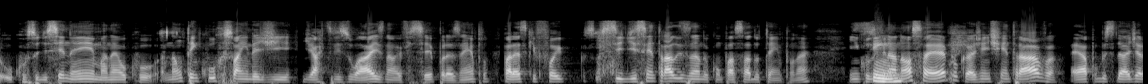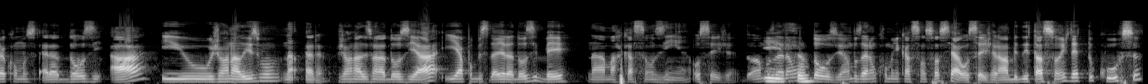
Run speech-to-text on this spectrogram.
o curso de cinema, né? O, não tem curso ainda de, de artes visuais na UFC, por exemplo. Parece que foi se descentralizando com o passar do tempo, né? Inclusive, Sim. na nossa época, a gente entrava, é, a publicidade era como era 12A e o jornalismo. Não, era. O jornalismo era 12A e a publicidade era 12B na marcaçãozinha. Ou seja, ambos Isso. eram 12, ambos eram comunicação social, ou seja, eram habilitações dentro do curso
